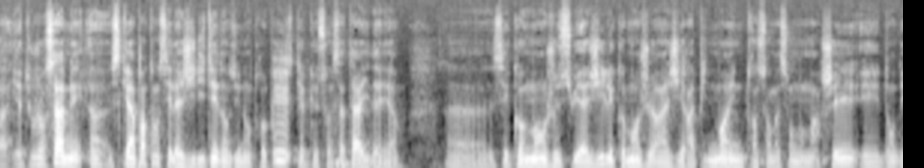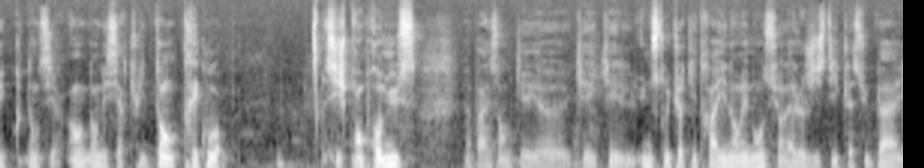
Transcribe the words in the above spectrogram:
Bah, il y a toujours ça, mais hein, ce qui est important, c'est l'agilité dans une entreprise, mm. quelle que soit sa taille d'ailleurs. Euh, c'est comment je suis agile et comment je réagis rapidement à une transformation de mon marché et dans des, dans, des circuits temps très courts. Si je prends Promus, euh, par exemple, euh, qui est, qui, est, une structure qui travaille énormément sur la logistique, la supply,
